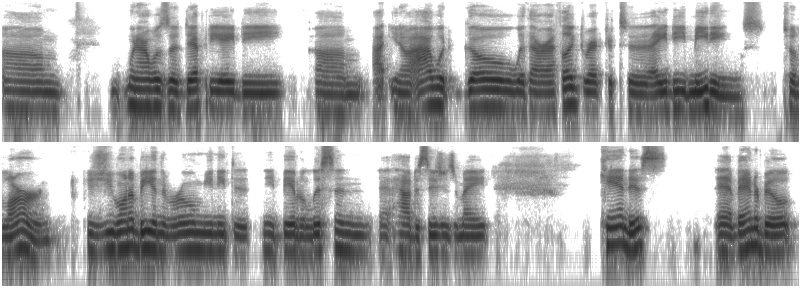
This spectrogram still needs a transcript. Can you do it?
um, when I was a deputy AD, um, I, you know, I would go with our athletic director to AD meetings to learn because you want to be in the room. You need to, need to be able to listen at how decisions are made. Candice at Vanderbilt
